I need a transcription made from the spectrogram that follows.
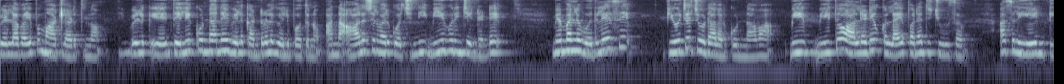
వీళ్ళ వైపు మాట్లాడుతున్నాం? వీళ్ళకి ఏం తెలియకుండానే వీళ్ళ కంట్రోల్కి వెళ్ళిపోతున్నాం అన్న ఆలోచన వరకు వచ్చింది. మీ గురించి ఏంటంటే మిమ్మల్ని వదిలేసి ఫ్యూచర్ చూడాలనుకుంటున్నావా? మీ మీతో ఆల్రెడీ ఒక లైఫ్ అనేది చూసాం. అసలు ఏంటి?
